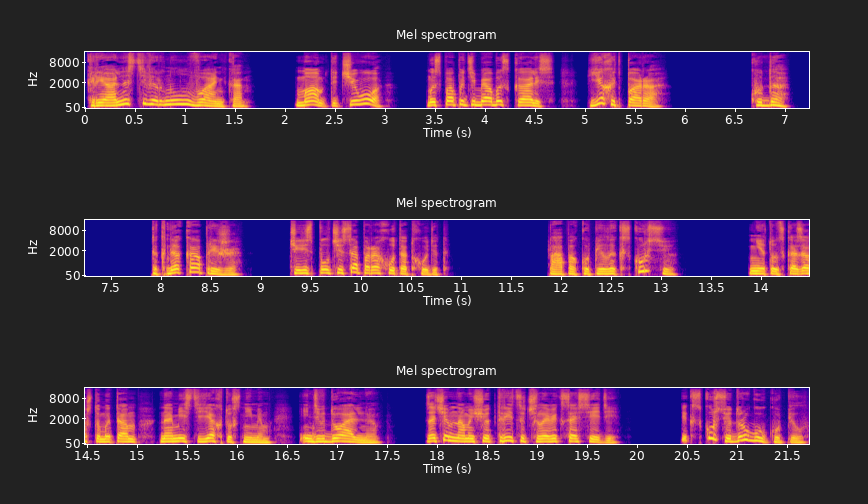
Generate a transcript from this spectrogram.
К реальности вернул Ванька. «Мам, ты чего? Мы с папой тебя обыскались. Ехать пора». «Куда?» «Так на Капри же. Через полчаса пароход отходит». «Папа купил экскурсию?» Нет, он сказал, что мы там на месте яхту снимем, индивидуальную. Зачем нам еще 30 человек соседей? Экскурсию другую купил.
